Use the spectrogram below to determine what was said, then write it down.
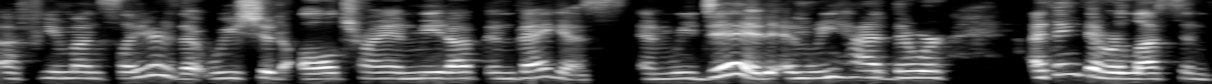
a few months later that we should all try and meet up in Vegas. And we did. And we had, there were I think there were less than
